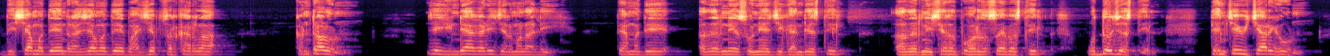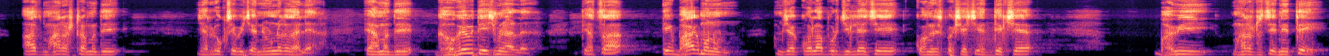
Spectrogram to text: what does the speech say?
देशामध्ये आणि राज्यामध्ये भाजप सरकारला कंटाळून जे इंडिया आघाडी जन्माला आली त्यामध्ये आदरणीय सोनियाजी गांधी असतील आदरणीय शरद पवार साहेब असतील उद्धवजी असतील त्यांचे विचार घेऊन आज महाराष्ट्रामध्ये ज्या लोकसभेच्या निवडणुका झाल्या यामध्ये घवघवीत यश मिळालं. त्याचा एक भाग म्हणून आमच्या कोल्हापूर जिल्ह्याचे काँग्रेस पक्षाचे अध्यक्ष भावी महाराष्ट्राचे नेते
